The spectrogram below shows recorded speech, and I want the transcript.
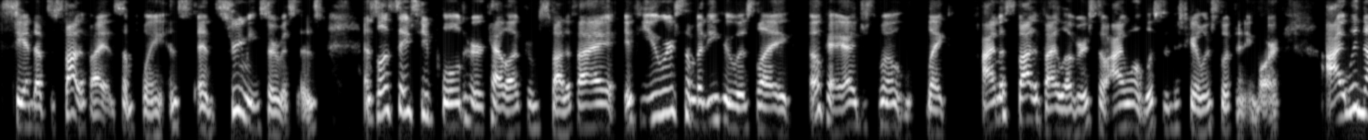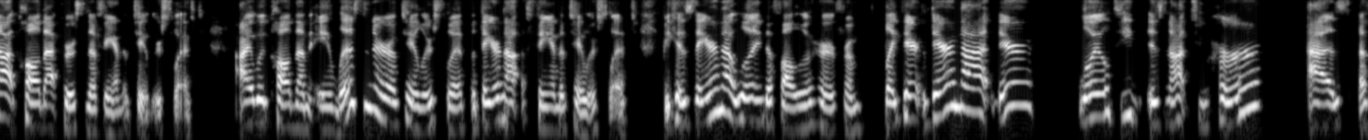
stand up to Spotify at some point and, and streaming services. And so let's say she pulled her catalog from Spotify. If you were somebody who was like, okay, I just won't like I'm a Spotify lover, so I won't listen to Taylor Swift anymore. I would not call that person a fan of Taylor Swift. I would call them a listener of Taylor Swift, but they are not a fan of Taylor Swift because they are not willing to follow her from like they're they're not their loyalty is not to her as a,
